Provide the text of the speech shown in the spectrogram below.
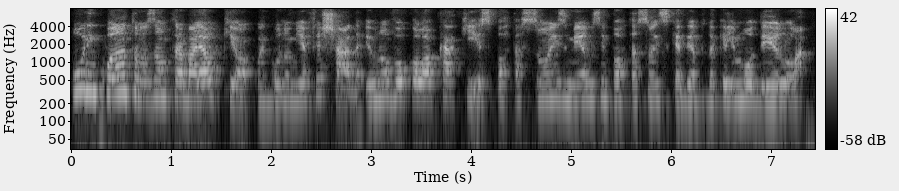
Por enquanto, nós vamos trabalhar o quê? Ó, com a economia fechada. Eu não vou colocar aqui exportações menos importações, que é dentro daquele modelo lá.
